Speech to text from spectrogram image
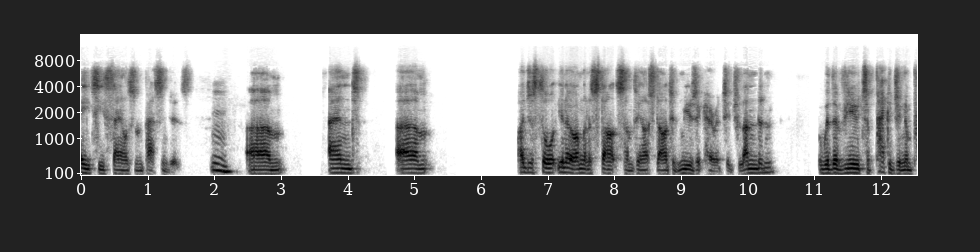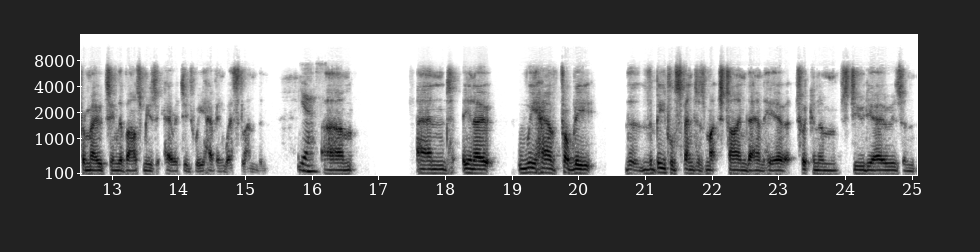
80,000 passengers. Mm. Um, and um, I just thought, you know, I'm going to start something. I started Music Heritage London with a view to packaging and promoting the vast music heritage we have in West London. Yes. Um, and you know, we have probably the the Beatles spent as much time down here at Twickenham Studios and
